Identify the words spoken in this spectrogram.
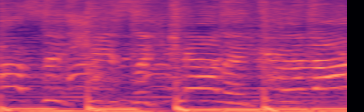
I said she's the kind of girl I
